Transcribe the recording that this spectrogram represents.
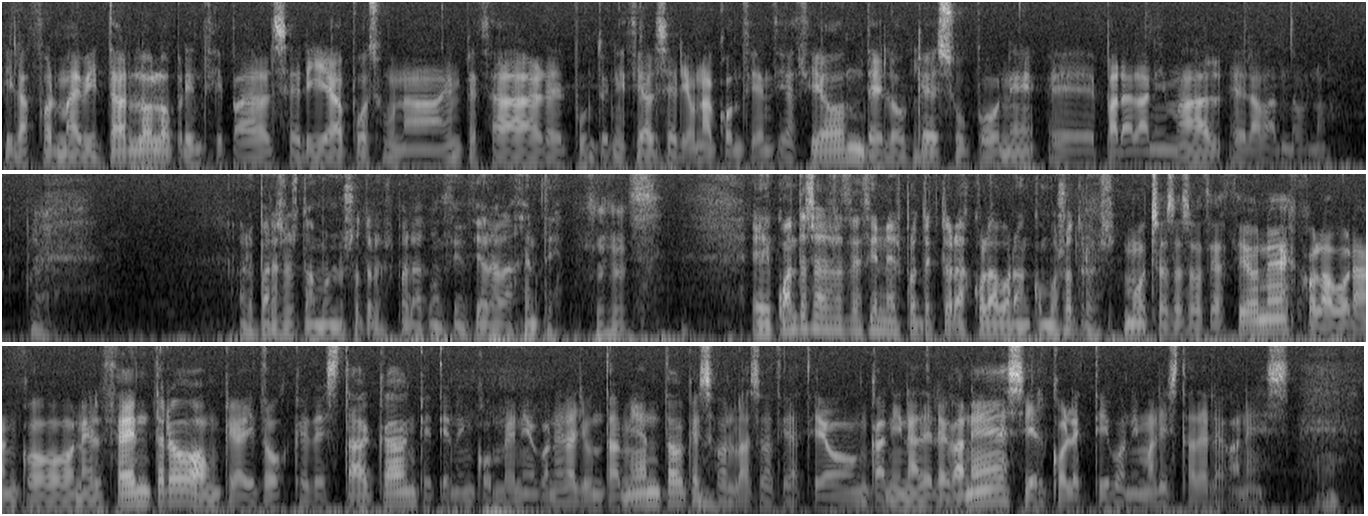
y la forma de evitarlo lo principal sería pues una empezar el punto inicial sería una concienciación de lo que supone eh, para el animal el abandono Ahora para eso estamos nosotros para concienciar a la gente eh, ¿Cuántas asociaciones protectoras colaboran con vosotros? Muchas asociaciones colaboran con el centro, aunque hay dos que destacan, que tienen convenio con el ayuntamiento, que mm. son la Asociación Canina de Leganés y el Colectivo Animalista de Leganés. Oh.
